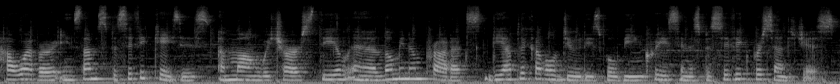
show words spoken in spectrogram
However, in some specific cases, among which are steel and aluminum products, the applicable duties will be increased in specific percentages,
